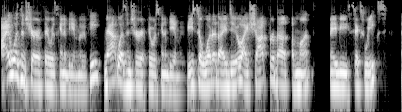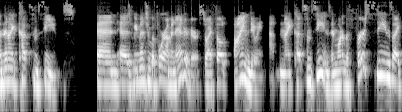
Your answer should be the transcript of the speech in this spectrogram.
I wasn't sure if there was going to be a movie. Matt wasn't sure if there was going to be a movie. So what did I do? I shot for about a month, maybe six weeks, and then I cut some scenes. And as we mentioned before, I'm an editor, so I felt fine doing that. And I cut some scenes. And one of the first scenes I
